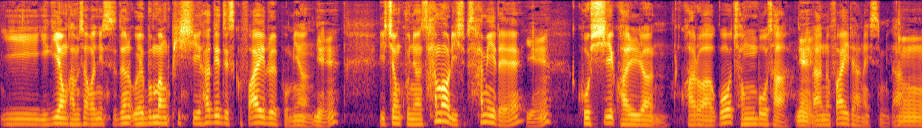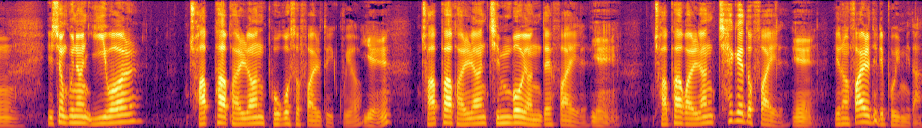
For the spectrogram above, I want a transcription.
이 이기영 감사관이 쓰던 외부망 PC 하드디스크 파일을 보면 예, 2009년 3월 23일에 예. 고씨 관련 괄호하고 정보사라는 예. 파일이 하나 있습니다. 어, 2009년 2월 좌파 관련 보고서 파일도 있고요. 예, 좌파 관련 진보 연대 파일, 예, 좌파 관련 체계도 파일 예. 이런 파일들이 보입니다.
